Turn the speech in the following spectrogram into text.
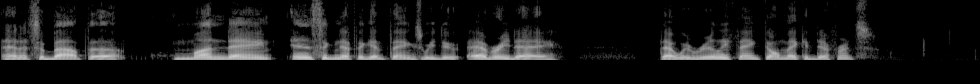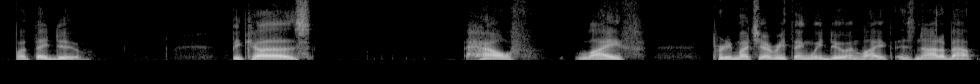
And it's about the mundane, insignificant things we do every day that we really think don't make a difference, but they do. Because health, life, pretty much everything we do in life is not about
